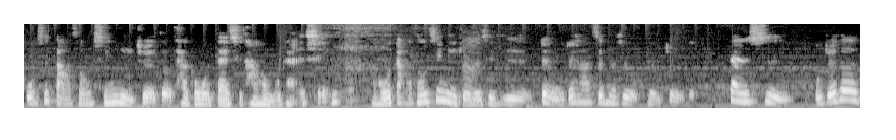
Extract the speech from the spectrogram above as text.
我是打从心里觉得他跟我在一起，他很不开心。然后我打从心里觉得，其实对我对他真的是有愧疚的。但是我觉得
